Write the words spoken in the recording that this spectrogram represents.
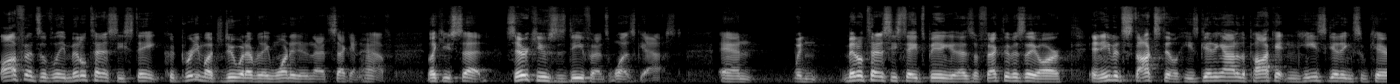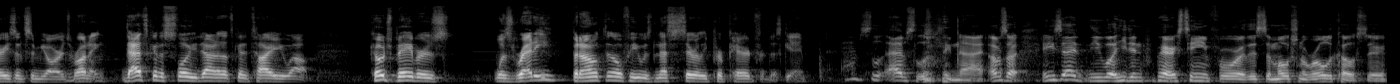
Offensively, Middle Tennessee State could pretty much do whatever they wanted in that second half. Like you said, Syracuse's defense was gassed. And when Middle Tennessee State's being as effective as they are, and even Stockstill, he's getting out of the pocket and he's getting some carries and some yards running. That's going to slow you down and that's going to tire you out. Coach Babers was ready, but I don't know if he was necessarily prepared for this game. Absolutely, absolutely not. I'm sorry. He said he, well, he didn't prepare his team for this emotional roller coaster.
